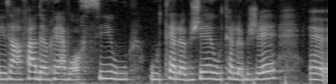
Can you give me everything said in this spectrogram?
les enfants devraient avoir ci ou, tel objet ou tel objet. Euh,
